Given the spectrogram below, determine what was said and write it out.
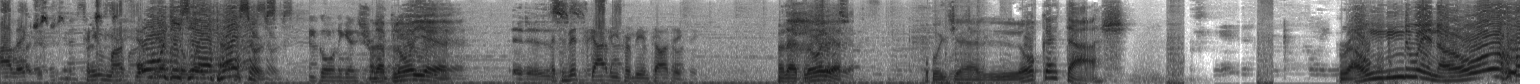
Alex, can you mark Oh, there's the oppressors! going against Will I blow you? it It's a bit scabby for being salty. Will I blow you? Would you look at that? Round winner! Oh!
